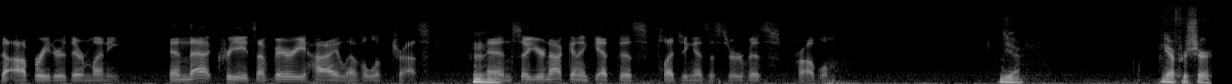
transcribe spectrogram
the operator their money, and that creates a very high level of trust. Mhm. And so you're not going to get this pledging as a service problem. Yeah. Yeah, for sure.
